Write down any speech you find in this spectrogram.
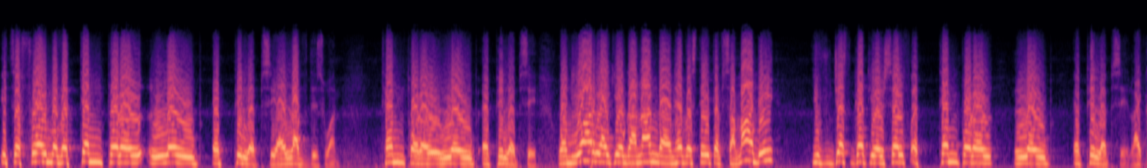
it's a form of a temporal lobe epilepsy. I love this one. Temporal lobe epilepsy. When you are like Yogananda and have a state of samadhi, you've just got yourself a temporal lobe epilepsy. Like,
